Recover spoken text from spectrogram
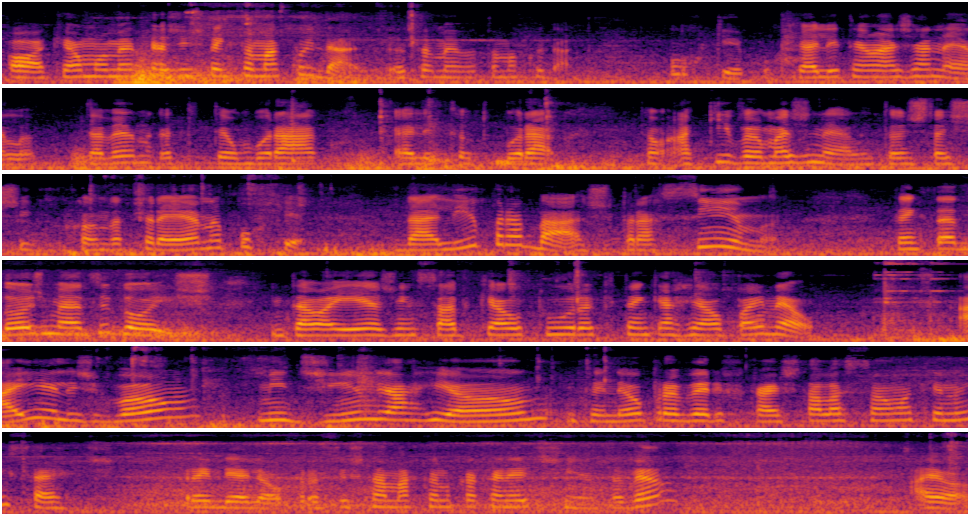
Ó, aqui é o momento que a gente tem que tomar cuidado. Eu também vou tomar cuidado. Por quê? Porque ali tem uma janela. Tá vendo? Aqui tem um buraco, ali tem outro buraco. Então, aqui vai uma janela. Então, a gente tá esticando a trena, por quê? Dali pra baixo, pra cima, tem que dar 2 metros e dois. Então, aí a gente sabe que é a altura que tem que arriar o painel. Aí, eles vão medindo e arriando, entendeu? Pra verificar a instalação aqui no insert. Prender ali, ó. O Francisco tá marcando com a canetinha, tá vendo? Aí, ó,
